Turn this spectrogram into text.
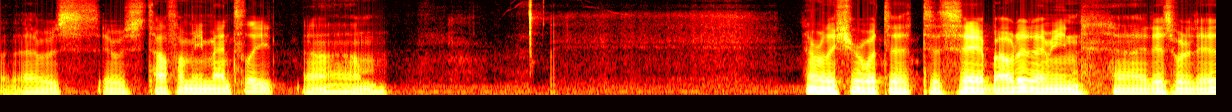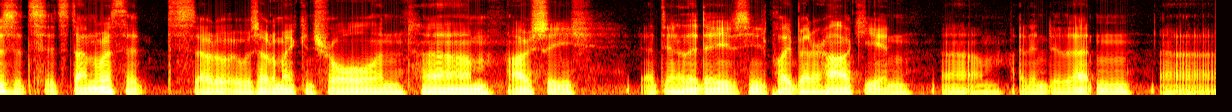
it was it was tough on me mentally. Um, not really sure what to, to say about it. I mean, uh, it is what it is. It's it's done with. It's out of, it was out of my control, and um, obviously at the end of the day, you just need to play better hockey, and um, I didn't do that, and uh,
